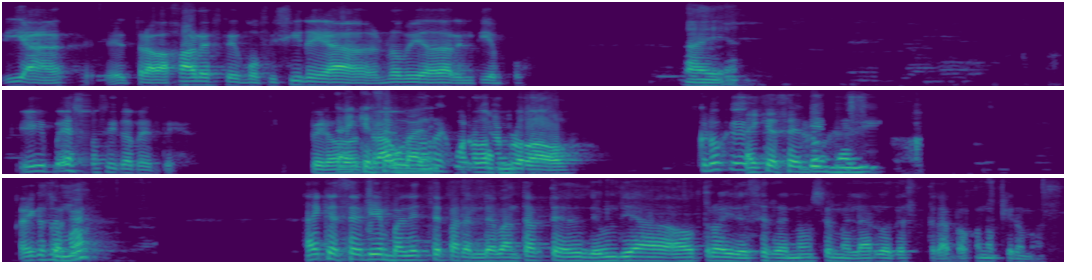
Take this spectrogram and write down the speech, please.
ya, eh, trabajar este, en oficina ya no me iba a dar el tiempo. Ah, ya. Y eso, básicamente. Pero el trago no recuerdo haber probado. Creo que. Hay que ser bien valiente. ¿Hay que ser Hay que ser bien valiente para levantarte de un día a otro y decir renuncio, me largo de este trabajo, no quiero más.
